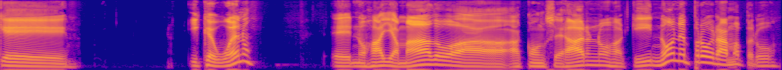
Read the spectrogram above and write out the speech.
que, y que bueno, eh, nos ha llamado a, a aconsejarnos aquí, no en el programa, pero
